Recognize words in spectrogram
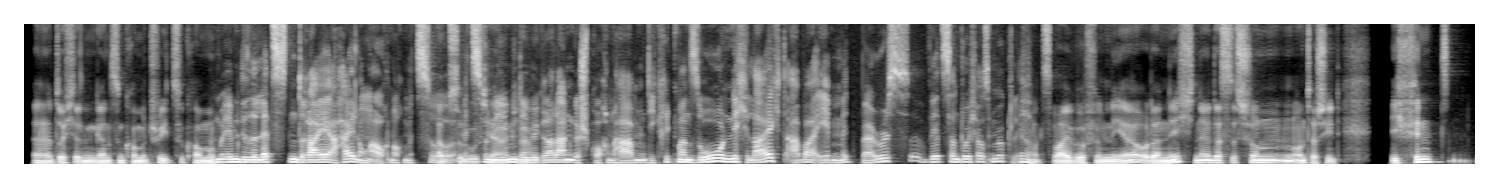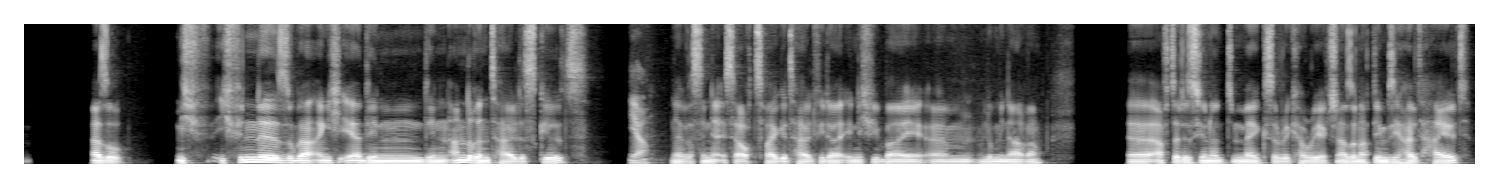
äh, durch den ganzen Tree zu kommen. Um eben diese letzten drei Heilungen auch noch mitzu Absolut, mitzunehmen, ja, die wir gerade angesprochen haben. Die kriegt man so nicht leicht, aber eben mit Barris wird es dann durchaus möglich. Ja, zwei Würfel mehr oder nicht, ne, das ist schon ein Unterschied. Ich finde, also, ich, ich finde sogar eigentlich eher den, den anderen Teil des Skills, Ja. ne, was sind ja, ist ja auch zweigeteilt wieder, ähnlich wie bei ähm, Luminara. Äh, after this unit makes a recovery action, also nachdem sie halt heilt,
